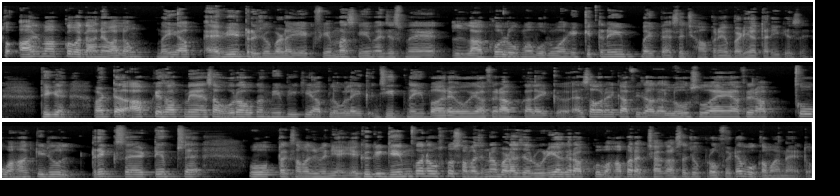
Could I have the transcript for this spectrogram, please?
तो आज मैं आपको बताने वाला हूँ, भाई आप एविएटर जो बड़ा ही एक फ़ेमस गेम है, जिसमें लाखों लोग मैं बोलूँगा कि कितने ही भाई पैसे छाप रहे हैं बढ़िया तरीके से, ठीक है? बट आपके साथ में ऐसा हो रहा होगा मे बी कि आप लोग लाइक जीत नहीं पा रहे हो या फिर आपका लाइक ऐसा हो रहा है, काफ़ी ज़्यादा लॉस हुआ है या फिर आपको वहाँ की जो ट्रिक्स है टिप्स है वो अब तक समझ में नहीं आई है। क्योंकि गेम को ना उसको समझना बड़ा ज़रूरी है, अगर आपको वहाँ पर अच्छा खासा जो प्रॉफिट है वो कमाना है तो।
